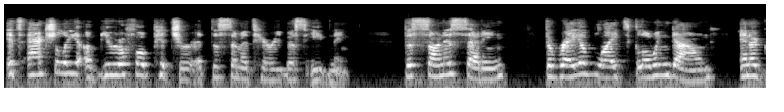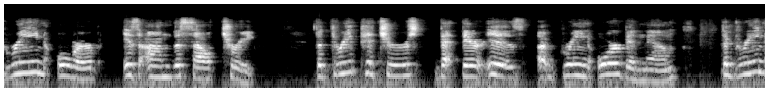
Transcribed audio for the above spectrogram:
it's actually a beautiful picture at the cemetery this evening. The sun is setting, the ray of light's glowing down, and a green orb is on the south tree. The three pictures that there is a green orb in them, the green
